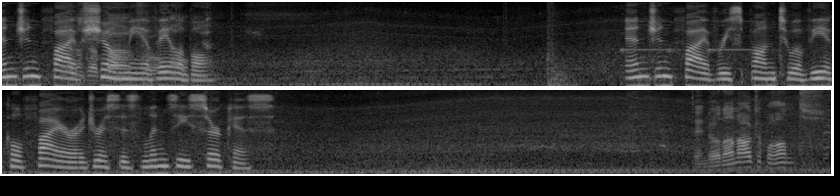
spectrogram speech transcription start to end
Engine 5 show me available. Engine 5 respond to a vehicle fire address is Lindsay Circus. Meteen door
